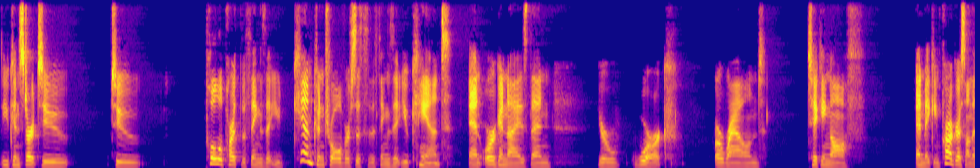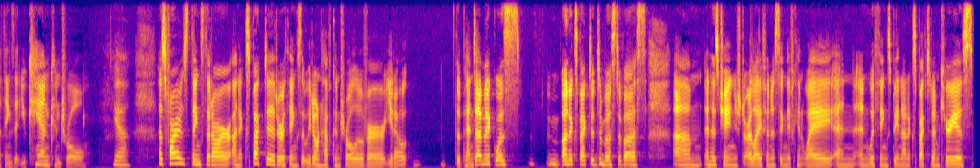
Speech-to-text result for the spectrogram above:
you can start to to pull apart the things that you can control versus the things that you can't and organize then your work around ticking off and making progress on the things that you can control. Yeah. As far as things that are unexpected or things that we don't have control over, you know, the pandemic was unexpected to most of us um, and has changed our life in a significant way. And and with things being unexpected, I'm curious,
